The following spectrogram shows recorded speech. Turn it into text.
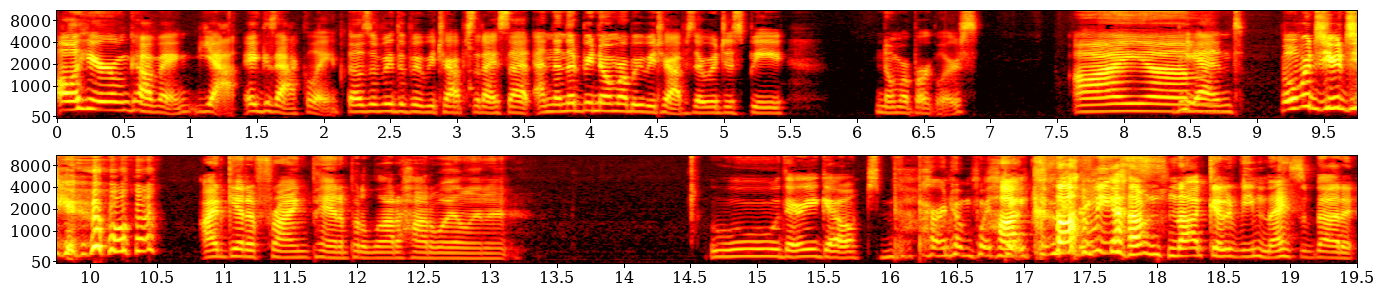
I'll hear them coming. Yeah, exactly. Those would be the booby traps that I set. And then there'd be no more booby traps. There would just be no more burglars. I um, the end. What would you do? I'd get a frying pan and put a lot of hot oil in it. Ooh, there you go. Just burn them with hot coffee. grease. I'm not gonna be nice about it.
